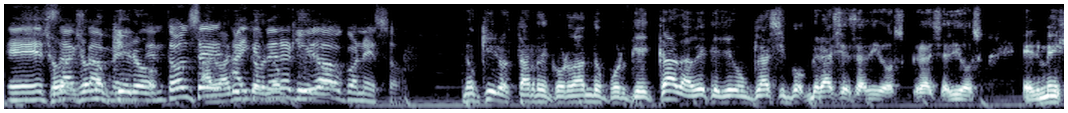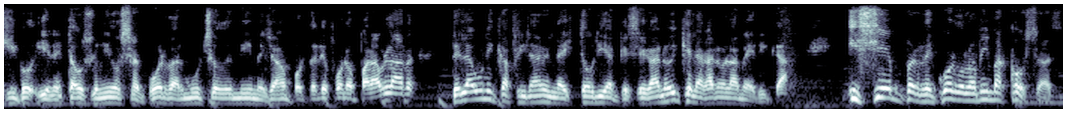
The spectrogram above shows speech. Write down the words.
yo- yo no Exactamente. quiero, Entonces hay que no tener quiero- cuidado con eso. No quiero estar recordando porque cada vez que llega un clásico, gracias a Dios, gracias a Dios, en México y en Estados Unidos se acuerdan mucho de mí, me llaman por teléfono para hablar de la única final en la historia que se ganó y que la ganó la América. Y siempre recuerdo las mismas cosas.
